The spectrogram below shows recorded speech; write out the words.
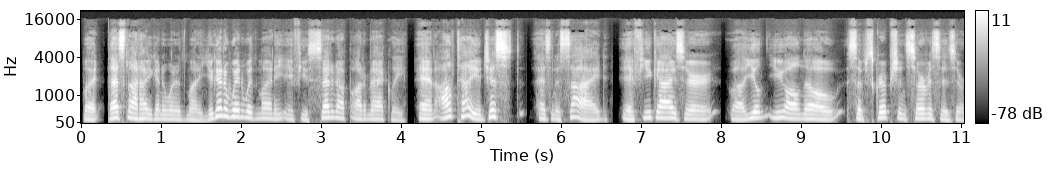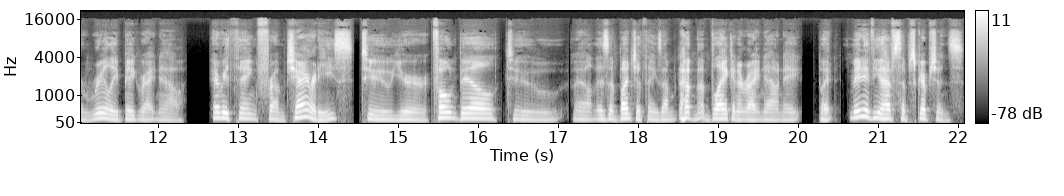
But that's not how you're going to win with money. You're going to win with money if you set it up automatically. And I'll tell you, just as an aside, if you guys are well, you you all know subscription services are really big right now. Everything from charities to your phone bill to well, there's a bunch of things. I'm, I'm blanking it right now, Nate. But many of you have subscriptions,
